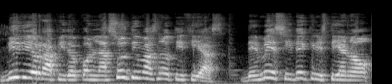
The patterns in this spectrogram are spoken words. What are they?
Vídeo rápido con las últimas noticias de Messi de Cristiano.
